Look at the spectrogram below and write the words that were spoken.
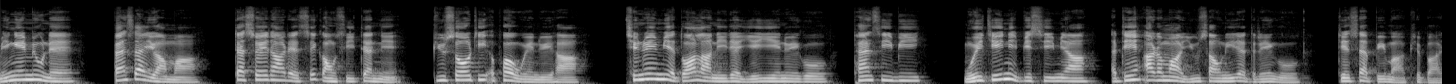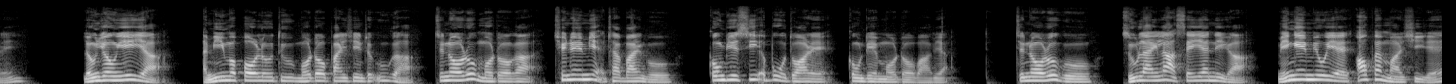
မင်းငင်းမြို့နယ်ပန်းဆက်ရွာမှာတက်ဆွဲထားတဲ့စစ်ကောင်စီတပ်နှင့်ပြူစောတိအဖွဲ့ဝင်တွေဟာချင်းတွင်းမြစ်သွားလာနေတဲ့ရေရင်တွေကိုဖမ်းဆီးပြီးငွေကြေးနှင့်ပစ္စည်းများအတင်းအဓမ္မယူဆောင်နေတဲ့တဲ့ရင်ကို တင်ဆက်ပေးမှာဖြစ်ပါတယ်။လုံခြုံရေးရအမည်မဖော်လို့သူမော်တော်ပိုင်ရှင်တဦးက ကျွန်တော်တို့မော်တော်ကချင်းတွင်းမြစ်အထက်ပိုင်းကိုကုန်ပစ္စည်းအပို့သွားတဲ့ကုန်တင်မော်တော်ပါဗျ။ကျွန်တော်တို့ကိုဇူလိုင်လ10ရက်နေ့ကမင်းငင်းမြို့ရဲ့အောက်ဘက်မှာရှိတဲ့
